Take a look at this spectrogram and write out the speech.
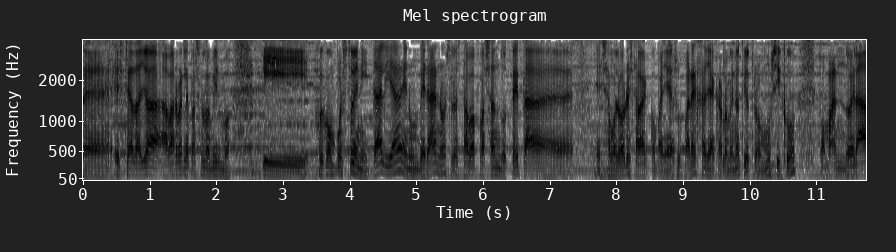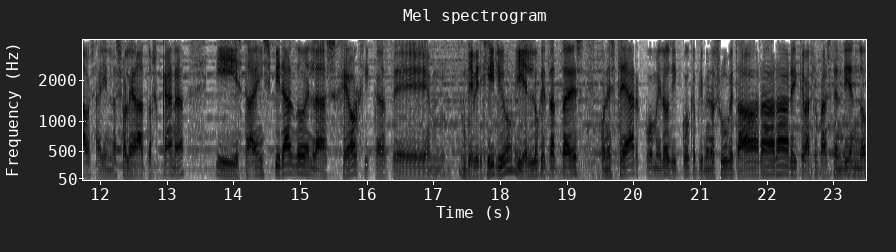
eh, este adagio a, a Barber le pasó lo mismo. Y fue compuesto en Italia, en un verano, se lo estaba pasando teta. eh, Samuel Barber estaba en compañía de su pareja, Giancarlo Menotti, otro músico, tomando helados ahí en la soledad toscana. Y está inspirado en las geórgicas de, Virgilio. Y él lo que trata es, con este arco melódico que primero sube tararara, y que va, va ascendiendo,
